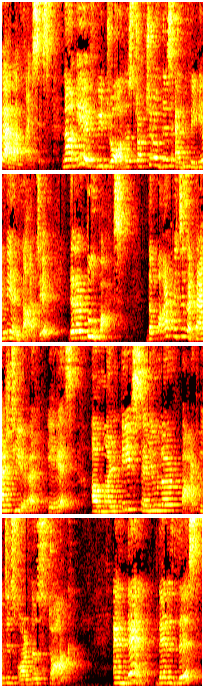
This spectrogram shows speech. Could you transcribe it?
paraphyses. Now if we draw the structure of this antheridium, we enlarge it, there are two parts. The part which is attached here is a multicellular part which is called the stalk and then there is this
